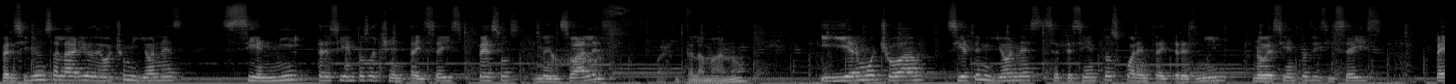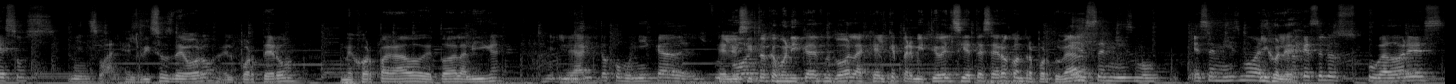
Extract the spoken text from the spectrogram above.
percibe un salario de 8 millones 100 mil 386 pesos mensuales. Bajita la mano. Y Guillermo Ochoa, 7 millones 743 mil 916 pesos mensuales. El Rizos de Oro, el portero mejor pagado de toda la liga. Y Luisito Comunica del fútbol. El Luisito Comunica del fútbol, aquel que permitió el 7-0 contra Portugal. Ese mismo, ese mismo. Híjole. Creo que es de los jugadores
